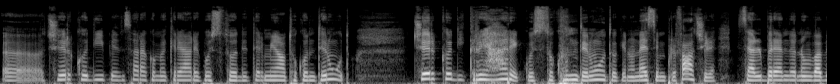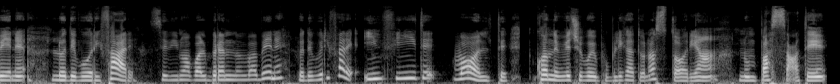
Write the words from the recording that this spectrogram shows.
eh, cerco di pensare a come creare questo determinato contenuto cerco di creare questo contenuto che non è sempre facile. Se al brand non va bene, lo devo rifare. Se di nuovo al brand non va bene, lo devo rifare infinite volte. Quando invece voi pubblicate una storia, non passate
